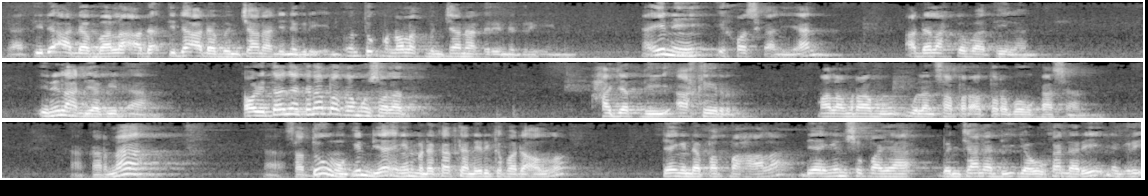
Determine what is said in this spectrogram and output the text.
ya, tidak ada bala, ada tidak ada bencana di negeri ini. Untuk menolak bencana dari negeri ini. Nah ini ikhwas kalian adalah kebatilan. Inilah dia bid'ah. Kalau ditanya kenapa kamu sholat hajat di akhir malam Rabu bulan Safar atau Rabu Wakasan. Nah, karena nah, satu mungkin dia ingin mendekatkan diri kepada Allah, dia ingin dapat pahala, dia ingin supaya bencana dijauhkan dari negeri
